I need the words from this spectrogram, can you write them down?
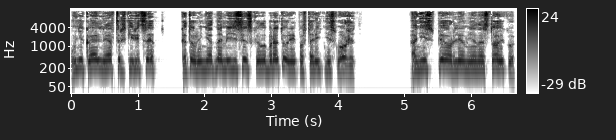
Уникальный авторский рецепт, который ни одна медицинская лаборатория повторить не сможет. Они сперли у меня настойку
